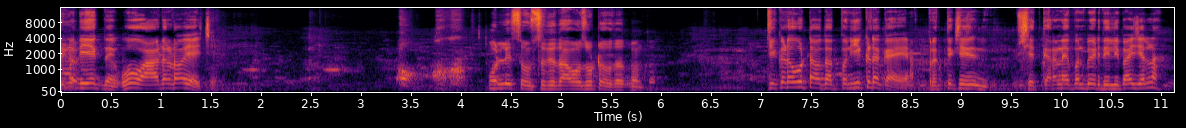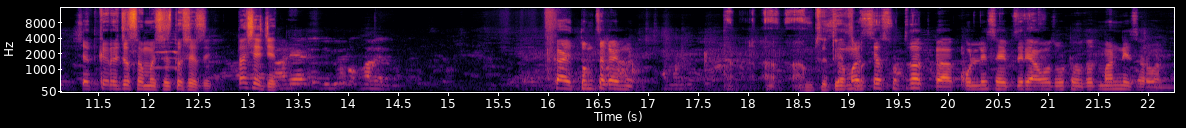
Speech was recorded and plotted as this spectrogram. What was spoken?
का? मध्ये एक नाही. हो आढळराव यायचे. कोल्हे संसदेत आवाज उठवतात म्हणतात. तिकडं उठवतात पण इकडं काय? प्रत्यक्ष शेतकऱ्यांना पण भेट दिली पाहिजे ना? शेतकऱ्याच्या समस्या तशाच आहे तसेच आहेत. काय तुमचं काय मत? आमचं ते समस्या सुटतात का? कोल्हे साहेब जरी आवाज उठवतात मान्य आहे सर्वांना.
